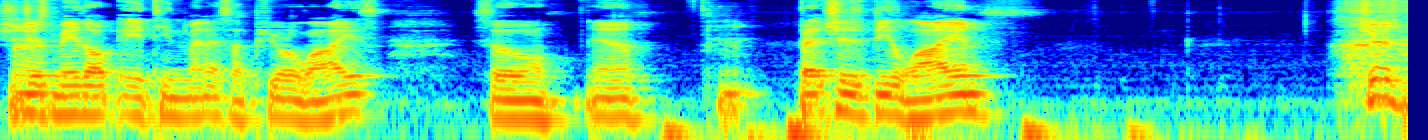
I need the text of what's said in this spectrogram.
She just made up eighteen minutes of pure lies. So yeah, hmm. bitches be lying. Do you know what's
